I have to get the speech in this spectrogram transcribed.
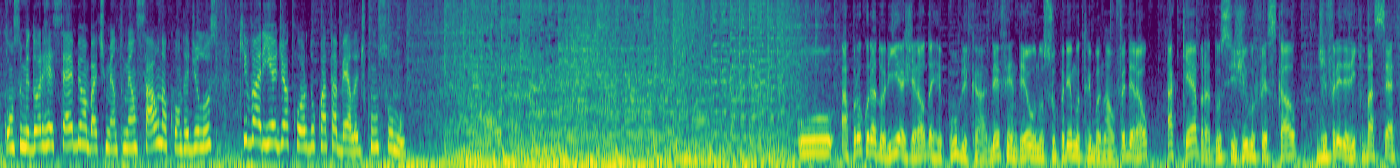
O consumidor recebe um abatimento mensal na conta de luz que varia de acordo com a tabela de consumo. O, a Procuradoria-Geral da República defendeu no Supremo Tribunal Federal a quebra do sigilo fiscal de Frederic Vassef,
